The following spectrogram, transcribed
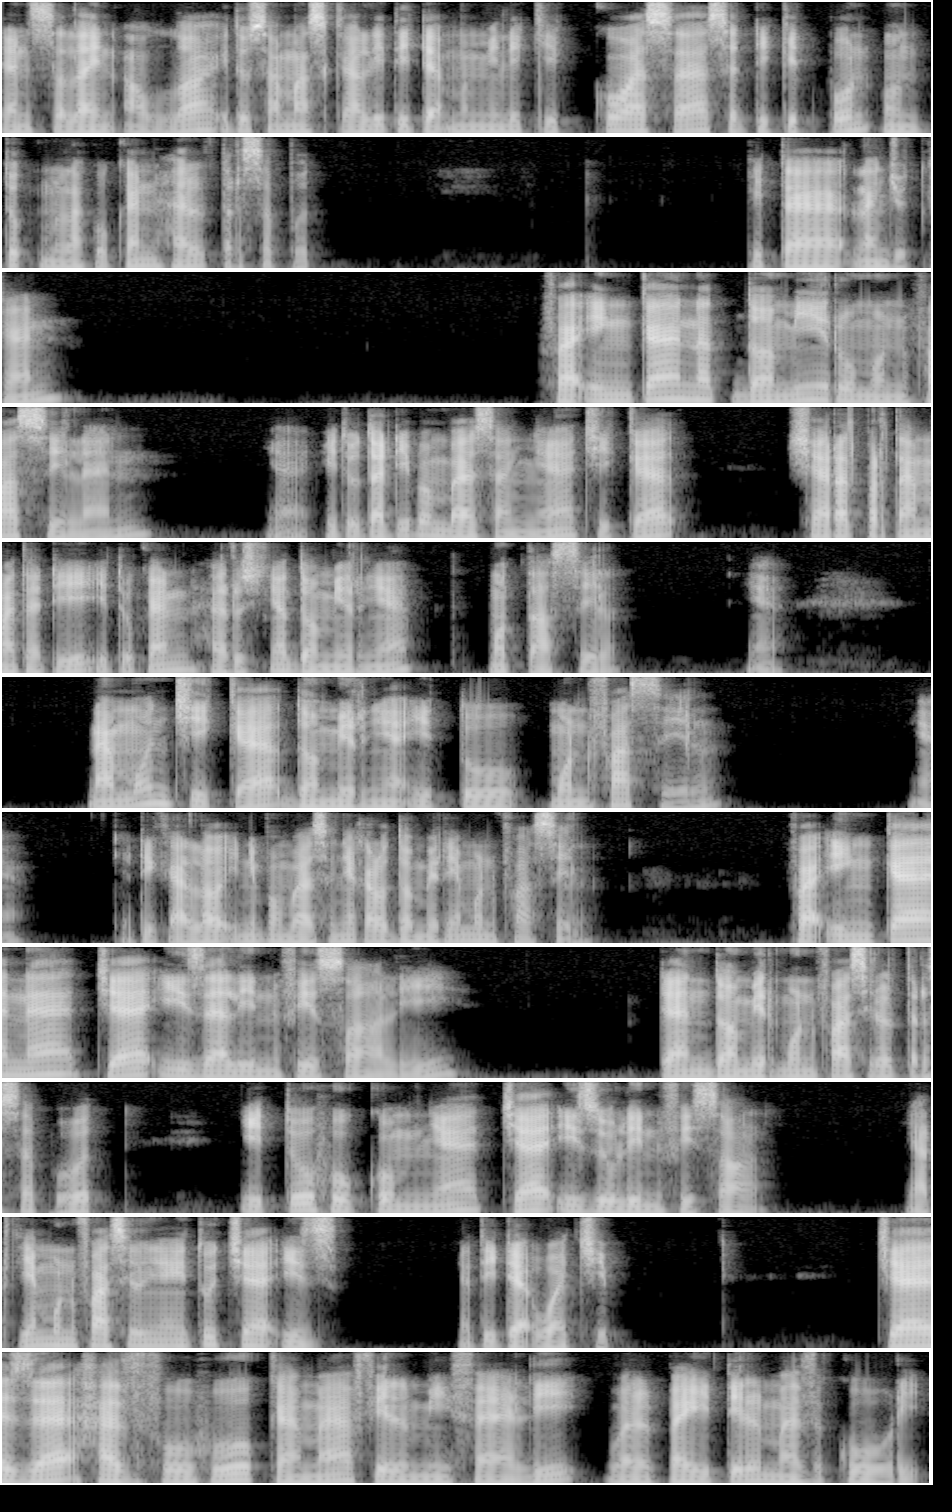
Dan selain Allah itu sama sekali tidak memiliki kuasa sedikit pun untuk melakukan hal tersebut. Kita lanjutkan. Fa in kanat dhamiru munfasilan Ya, itu tadi pembahasannya jika syarat pertama tadi itu kan harusnya domirnya mutasil. Ya. Namun jika domirnya itu munfasil, ya. Jadi kalau ini pembahasannya kalau domirnya munfasil. Fa inkana jaizalin fisali dan domir munfasil tersebut itu hukumnya jaizulin fisal. Ya, artinya munfasilnya itu jaiz, ya tidak wajib jaza hadfuhu kama fil mithali wal baitil madhkuri.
